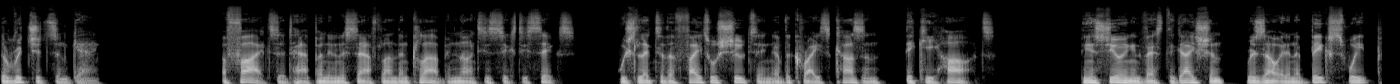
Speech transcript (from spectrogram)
the Richardson gang. A fight had happened in a South London club in 1966, which led to the fatal shooting of the Krays' cousin, Dickie Hart. The ensuing investigation resulted in a big sweep,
